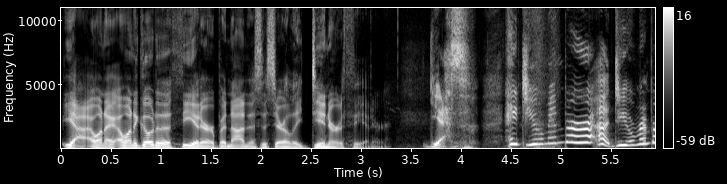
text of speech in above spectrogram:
yeah, I want to I want to go to the theater, but not necessarily dinner theater. Yes. Hey, do you remember? Uh, do you remember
